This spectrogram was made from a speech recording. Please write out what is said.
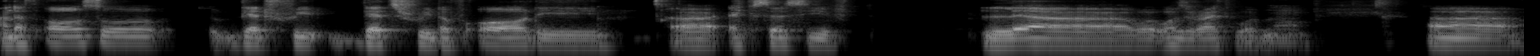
and that also get free gets rid of all the uh, excessive uh, what was the right word now uh,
